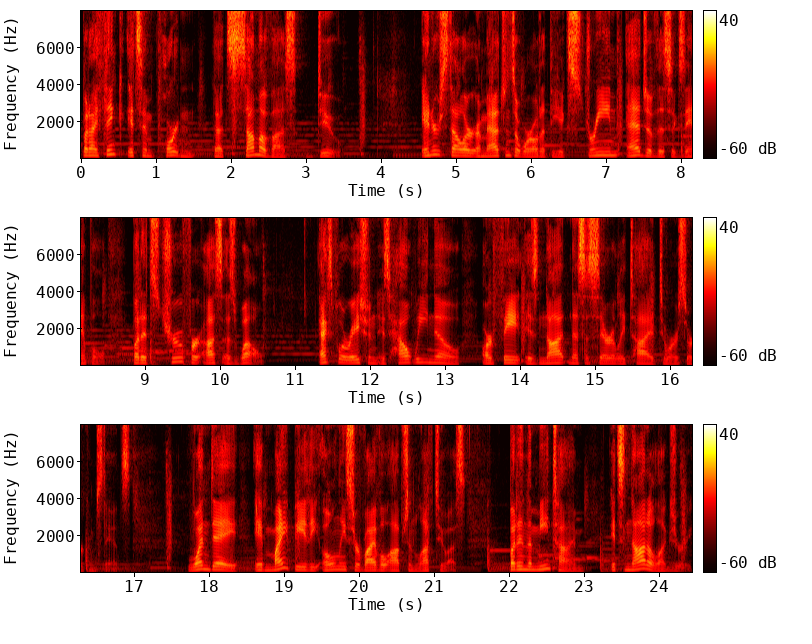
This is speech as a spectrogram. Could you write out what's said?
But I think it's important that some of us do. Interstellar imagines a world at the extreme edge of this example, but it's true for us as well. Exploration is how we know our fate is not necessarily tied to our circumstance. One day, it might be the only survival option left to us, but in the meantime, it's not a luxury,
